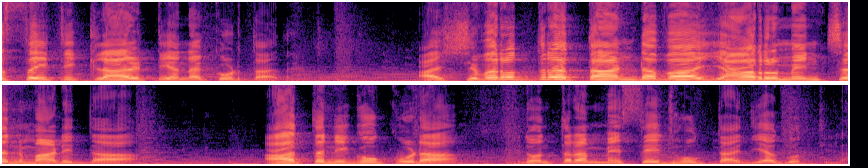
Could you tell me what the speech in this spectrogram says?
ಎಸ್ ಐ ಟಿ ಕ್ಲಾರಿಟಿಯನ್ನು ಕೊಡ್ತಾ ಇದೆ. ಆ ಶಿವರುದ್ರ ತಾಂಡವ ಯಾರು ಮೆನ್ಷನ್ ಮಾಡಿದ್ದ? ಆತನಿಗೂ ಕೂಡ ಇದೊಂಥರ ಮೆಸೇಜ್ ಹೋಗ್ತಾ ಇದೆಯಾ ಗೊತ್ತಿಲ್ಲ.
